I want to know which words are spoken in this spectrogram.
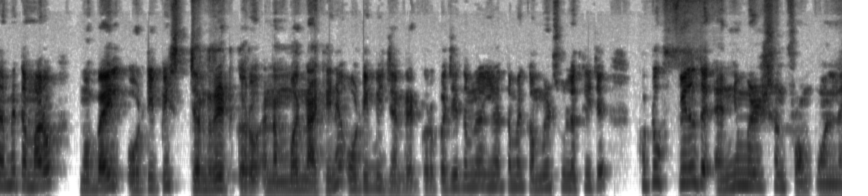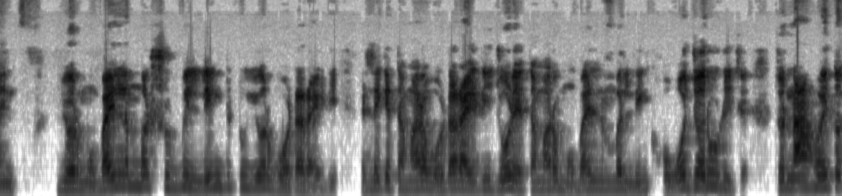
તમે તમારો મોબાઈલ ઓટીપી જનરેટ કરો નંબર નાખીને ઓટીપી જનરેટ કરો. પછી તમને અહીંયા તમે કમેન્ટ શું લખી છે? To fill the enumeration form online your mobile number should be linked to your voter ID એટલે કે તમારા વોટર આઈડી જોડે તમારો મોબાઈલ નંબર લિંક હોવો જરૂરી છે. જો ના હોય તો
